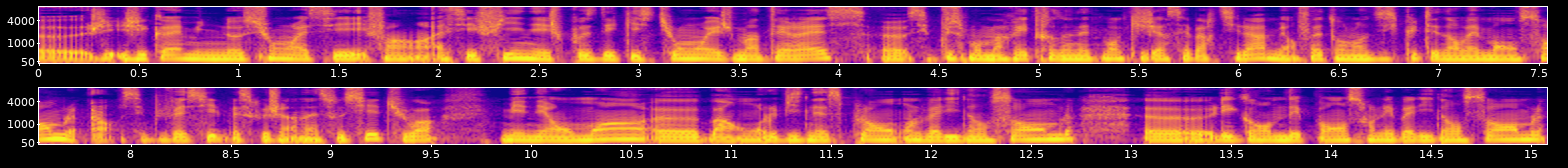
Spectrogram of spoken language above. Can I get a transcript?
euh, j'ai quand même une notion assez, enfin, assez fine et je pose des questions et je m'intéresse. Euh, c'est plus mon mari, très honnêtement, qui gère ces parties-là, mais en fait, on en discute énormément ensemble. Alors, c'est plus facile parce que j'ai un associé, tu vois, mais néanmoins, ben, on, le business plan, on le valide ensemble, les grandes dépenses, on les valide ensemble,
